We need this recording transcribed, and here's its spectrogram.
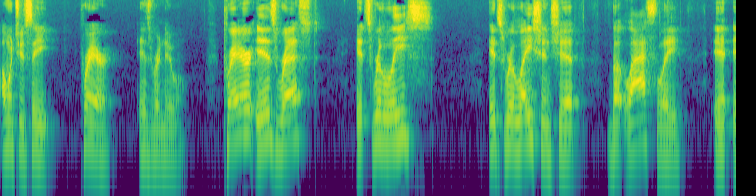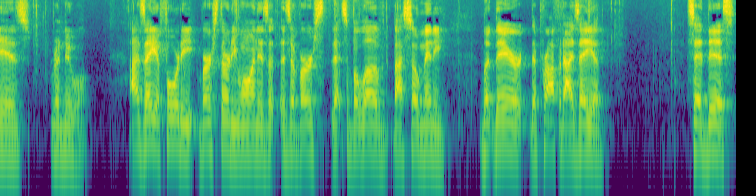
I want you to see prayer is renewal. Prayer is rest, it's release, it's relationship, but lastly, it is renewal. Isaiah 40, verse 31, is a, is a verse that's beloved by so many. But there, the prophet Isaiah said this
